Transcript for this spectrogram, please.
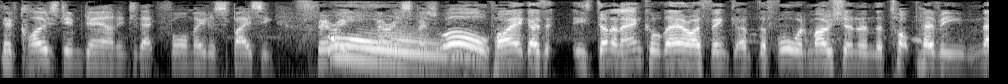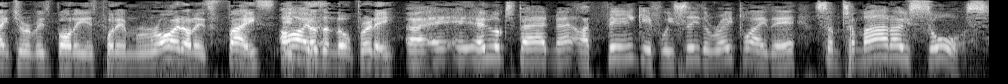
They've closed him down into that four metre spacing. Very, very special. Oh, Pyatt goes. He's done an ankle there. I think uh, the forward motion and the top heavy nature of his body has put him right on his face. It Oh, doesn't look pretty. Uh, it, it looks bad, Matt. I think if we see the replay there, some tomato sauce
